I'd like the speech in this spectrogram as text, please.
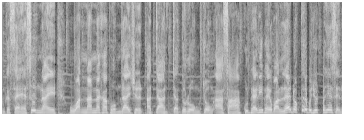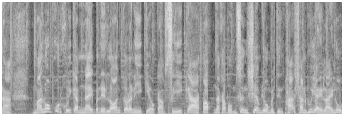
นกระแสซึ่งในวันนั้นนะครับผมได้เชิญอาจารย์จตุรงจงอาสา คุณแพรรี่ไพวัน และดรประยุทธ์ประเทศเสนา มาร่วมพูดคุยกันในประเด็นร้อนกรณีเกี่ยวกับสีกากอบนะครับผมซึ่งเชื่อมโยงไปถึงพระชั้นผู้ใหญ่หลายลูก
